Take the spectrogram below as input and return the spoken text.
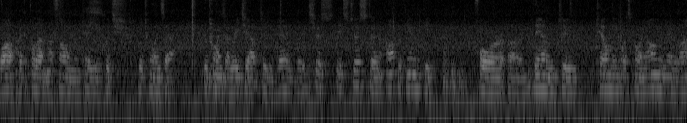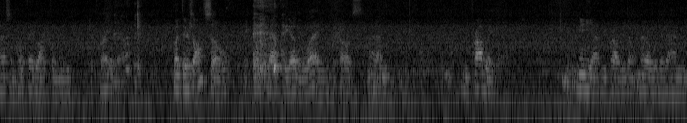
wa- I could pull out my phone and tell you which which ones I which ones I reach out to today. But it's just it's just an opportunity for uh, them to tell me what's going on in their lives and what they'd like for me to pray about. But there's also, it goes back the other way because um, you probably, many of you probably don't know that I'm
